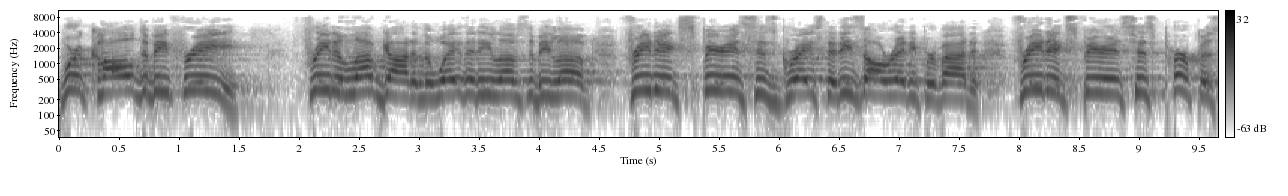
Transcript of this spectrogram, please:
we're called to be free. Free to love God in the way that He loves to be loved. Free to experience His grace that He's already provided. Free to experience His purpose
